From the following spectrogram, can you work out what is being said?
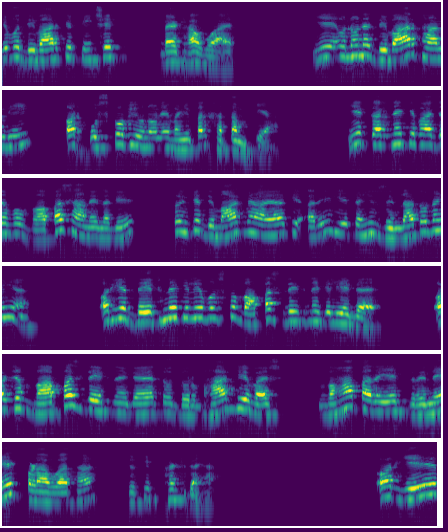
कि वो दीवार के पीछे बैठा हुआ है। ये उन्होंने दीवार फांदी और उसको भी उन्होंने वहीं पर खत्म किया। ये करने के बाद जब वो वापस आने लगे तो इनके दिमाग में आया कि अरे, ये कहीं ज़िंदा तो नहीं है। और ये देखने के लिए वो उसको वापस देखने के लिए गए। और जब वापस देखने गए तो दुर्भाग्यवश वहाँ पर एक ग्रेनेड पड़ा हुआ था जो कि फट गया। और ये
